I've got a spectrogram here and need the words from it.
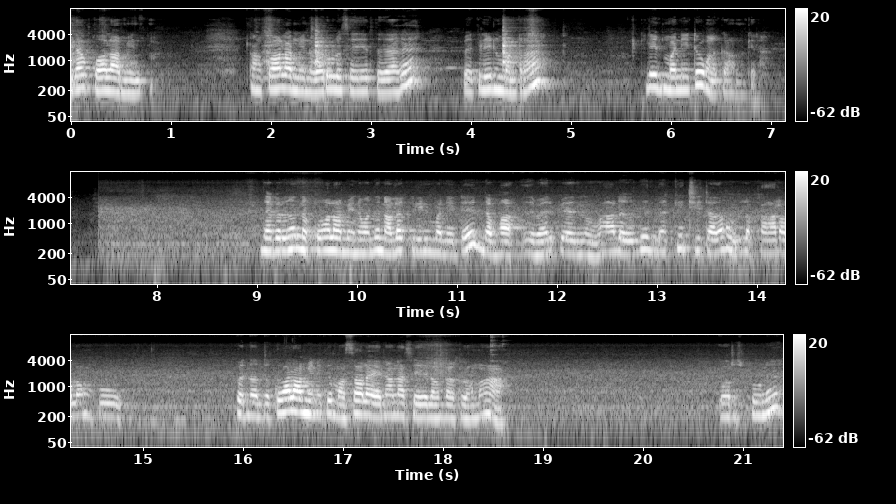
இதான் கோலா மீன். நான் கோலா மீன் வறுவல் செய்கிறதுக்காக இப்போ க்ளீன் பண்ணுறேன் க்ளீன் பண்ணிவிட்டு உங்களுக்கு காமிக்கிறேன். இந்த பிறகு இந்த கோலா மீனை வந்து நல்லா க்ளீன் பண்ணிவிட்டு இந்த வா இது மாதிரி பே- இந்த வால் வந்து இந்த தான் உள்ளே காரெல்லாம் போகும். இப்போ இந்த அந்த கோலா மீனுக்கு மசாலா என்னென்ன செய்யலாம் பார்க்கலாமா? ஒரு ஸ்பூனு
